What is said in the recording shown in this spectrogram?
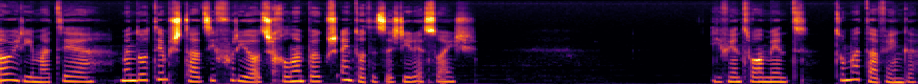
Tauiri Matea mandou tempestades e furiosos relâmpagos em todas as direções. Eventualmente, Tumatavenga,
